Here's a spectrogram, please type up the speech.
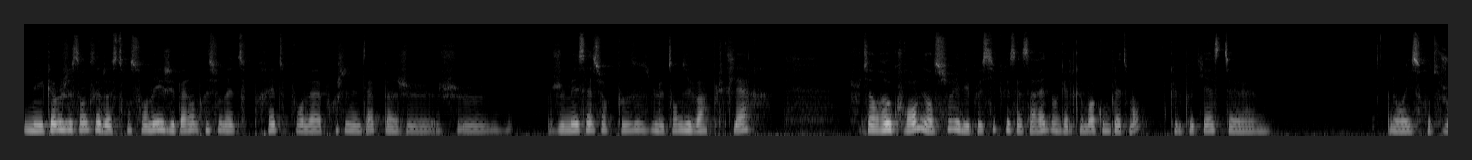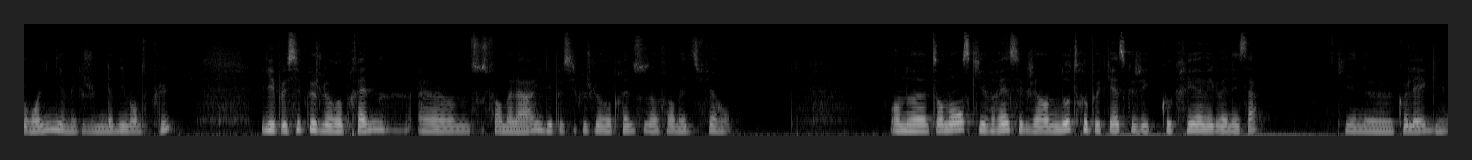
Mais comme je sens que ça doit se transformer et que j'ai pas l'impression d'être prête pour la prochaine étape, bah, je, mets ça sur pause, le temps d'y voir plus clair. Je vous tiendrai au courant, bien sûr, il est possible que ça s'arrête dans quelques mois complètement, que le podcast, euh, alors il sera toujours en ligne, mais que je ne l'alimente plus. Il est possible que je le reprenne euh, sous ce format-là, il est possible que je le reprenne sous un format différent. En attendant, ce qui est vrai, c'est que j'ai un autre podcast que j'ai co-créé avec Vanessa, qui est une collègue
